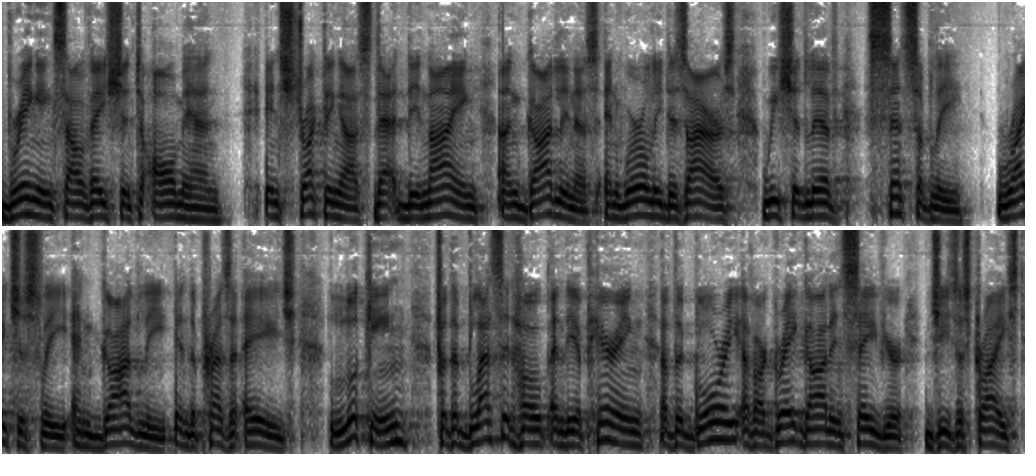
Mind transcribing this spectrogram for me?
bringing salvation to all men instructing us that denying ungodliness and worldly desires, we should live sensibly, righteously, and godly in the present age, looking for the blessed hope and the appearing of the glory of our great God and Savior, Jesus Christ,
